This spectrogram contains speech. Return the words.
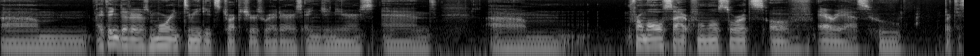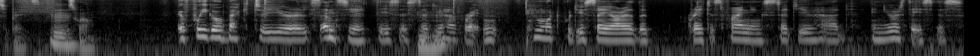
um, I think that there's more intermediate structures where there's engineers and um, from all si- from all sorts of areas who participate as well. If we go back to your licentiate thesis that you Mhm. have written, what would you say are the greatest findings that you had in your thesis?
